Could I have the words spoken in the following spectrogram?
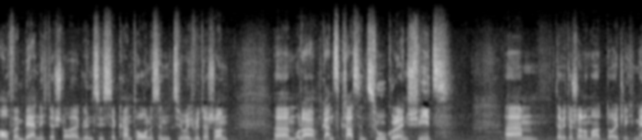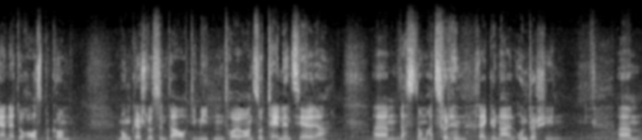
Auch wenn Bern nicht der steuergünstigste Kanton ist. In Zürich wird er schon, ähm, oder ganz krass in Zug oder in Schwyz, ähm, da wird er schon nochmal deutlich mehr netto rausbekommen. Im Umkehrschluss sind da auch die Mieten teurer und so tendenziell, ja. Ähm, das nochmal zu den regionalen Unterschieden. Ähm,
